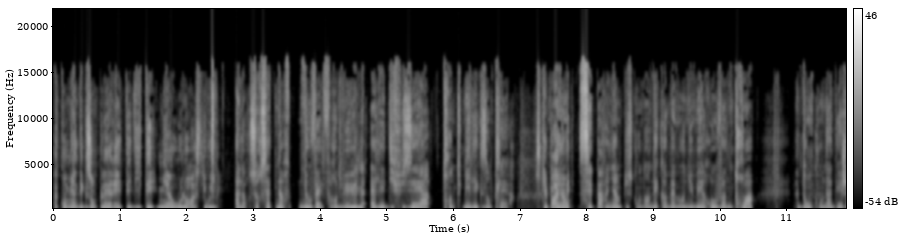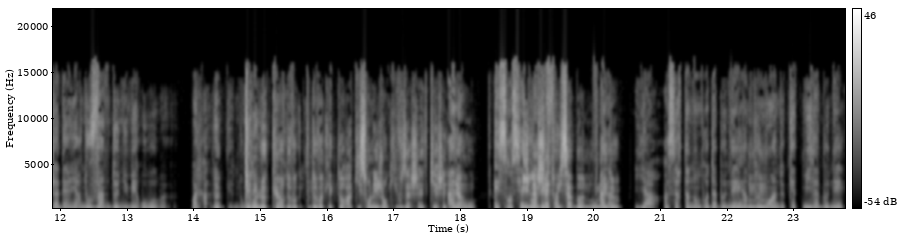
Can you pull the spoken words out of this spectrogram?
à combien d'exemplaires est édité Miaou, Laura Stiwi? Alors, sur cette nouvelle formule, elle est diffusée à 30 000 exemplaires. Ce qui n'est pas rien. C'est pas rien, puisqu'on en est quand même au numéro 23. Donc, on a déjà derrière nous 22 numéros. Euh, quel est le cœur de, votre lectorat? Qui sont les gens qui vous achètent, qui achètent Miaou? essentiellement. Ils l'achètent ou ils s'abonnent ou les deux? Il y a un certain nombre d'abonnés, un peu mhm. moins de 4000 abonnés.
